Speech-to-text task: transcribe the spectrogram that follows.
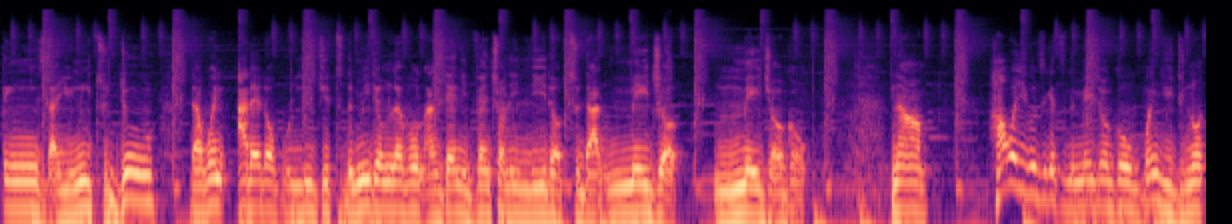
things that you need to do that, when added up, will lead you to the medium level and then eventually lead up to that major, major goal. Now, how are you going to get to the major goal when you do not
